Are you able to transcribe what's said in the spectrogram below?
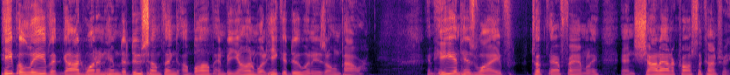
He believed that God wanted him to do something above and beyond what he could do in his own power. And he and his wife took their family and shot out across the country.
